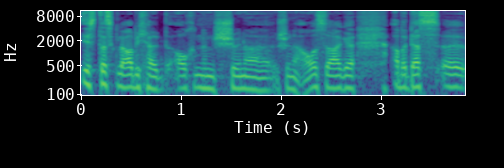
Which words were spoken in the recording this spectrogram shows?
ist das, glaube ich, halt auch eine schöner, schöne Aussage. Aber das, äh,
